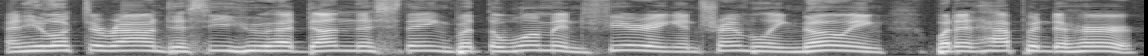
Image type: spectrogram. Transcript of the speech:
And he looked around to see who had done this thing. But the woman, fearing and trembling, knowing what had happened to her,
